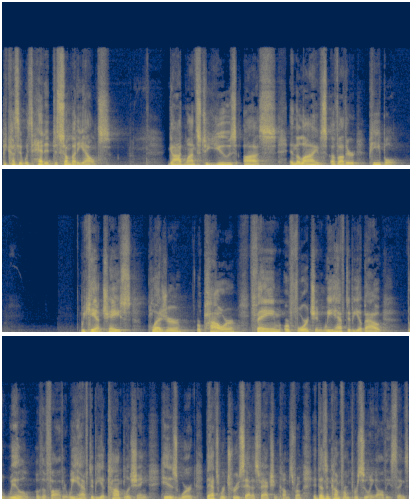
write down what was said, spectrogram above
because it was headed to somebody else. God wants to use us in the lives of other people. We can't chase pleasure or power, fame or fortune. We have to be about the will of the Father. We have to be accomplishing His work. That's where true satisfaction comes from. It doesn't come from pursuing all these things,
